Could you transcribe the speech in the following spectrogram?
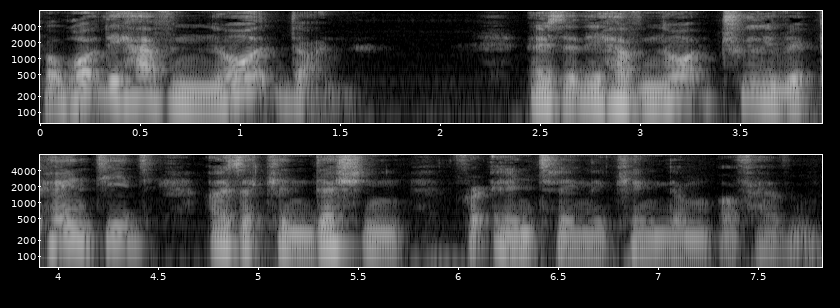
But what they have not done is that they have not truly repented as a condition for entering the kingdom of heaven.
